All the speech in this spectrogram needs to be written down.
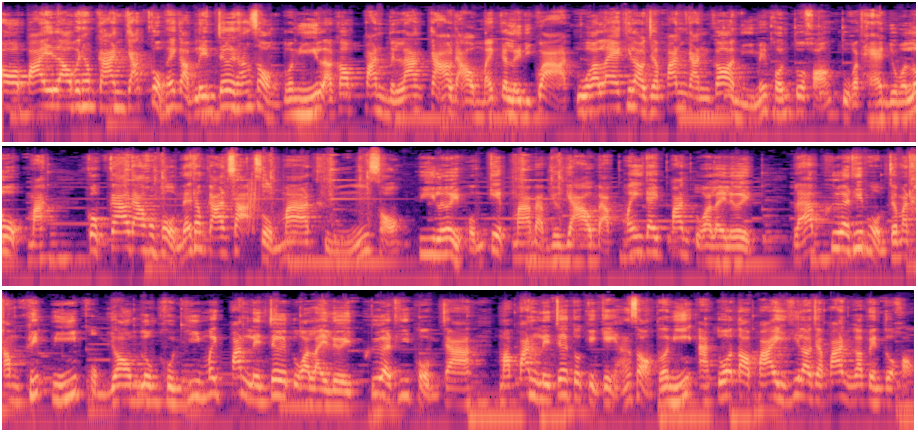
ต่อไปเราไปทำการยัดกบให้กับเลนเจอร์ทั้งสองตัวนี้ แล้วก็ปั้นเป็นร่างก้าวดาวแม็กกันเลยดีกว่า ตัวแรกที่เราจะปั้นกันก็หนีไม่พ้นตัวของตัวแทนโยมาโลกมา กบก้าวดาวของผมได้ทำการสะสมมาถึง 2 ปีเลย ผมเก็บมาแบบยาวๆ แบบไม่ได้ปั้นตัวอะไรเลย และเพื่อที่ผมจะมาทำคลิปนี้ ผมยอมลงทุนที่ไม่ปั้นเลนเจอร์ตัวอะไรเลย เพื่อที่ผมจะมาปั้นเลนเจอร์ตัวเก่งๆ ทั้งสองตัวนี้อะตัวต่อไปที่เราจะปั้นก็เป็นตัวของ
